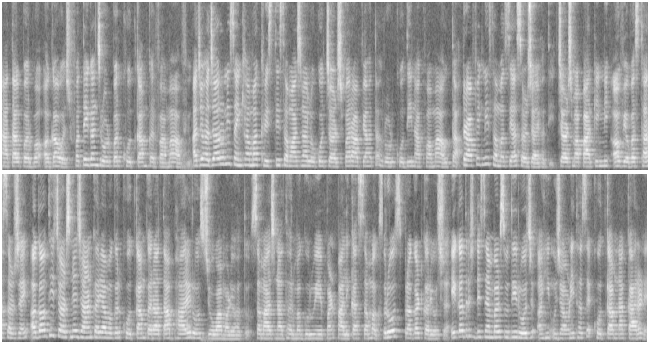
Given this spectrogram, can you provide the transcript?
નાતાલ પર્વ અગાઉ જ ફતેગંજ રોડ પર ખોદકામ કરવામાં આવ્યું. આજે હજારોની સંખ્યામાં ખ્રિસ્તી સમાજના લોકો ચર્ચ પર આવ્યા હતા. રોડ ખોદી નાખવામાં આવતા ટ્રાફિકની સમસ્યા સર્જાઈ હતી. ચર્ચમાં પાર્કિંગની અવ્યવસ્થા સર્જાઈ. અગાઉથી ચર્ચને જાણ કર્યા વગર ખોદકામ કરાતા ભારે રોષ જોવા મળ્યો હતો. સમાજના ધર્મગુરુએ પણ પાલિકા સમક્ષ રોષ પ્રગટ કર્યો છે. એકત્રીસ ડિસેમ્બર સુધી રોજ અહીં ઉજવણી થશે. ખોદકામના કારણે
